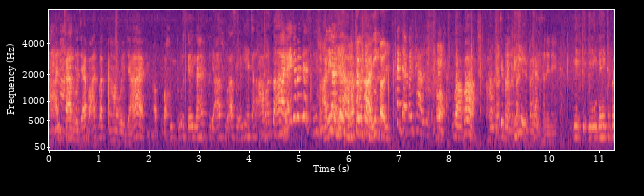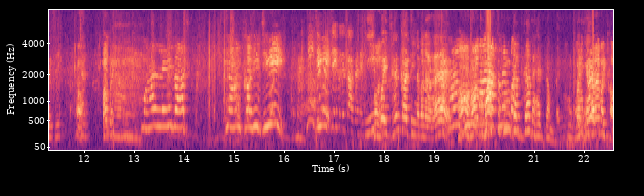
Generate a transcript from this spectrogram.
हाल चाल हो जाए बात बात कहाँ हो जाए? अब बहुत दूर से लहर प्यास उयास लगी है चल आवा तो है। अरे ज़बरदस्ती अरे अरे आवा तो बताई जा बैठा लो तू आवा हम बच्चे बैठिए ये ये ये यहीं पे बैठिए चल मान ले राज श्याम कली जी का ये बैठन का तीन बना है हाँ, हाँ, बात गदगद है एकदम। बढ़िया। बैठा।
